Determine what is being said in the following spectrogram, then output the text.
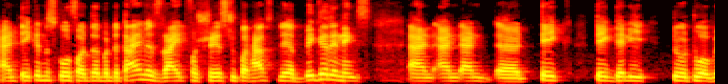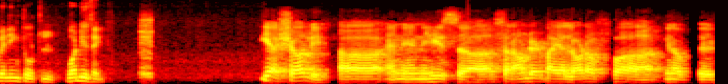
and taken the score further. But the time is right for Shreyas to perhaps play a bigger innings and and and uh, take take Delhi to, to a winning total. What do you think? Yeah, surely, uh, and he's uh, surrounded by a lot of uh, you know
